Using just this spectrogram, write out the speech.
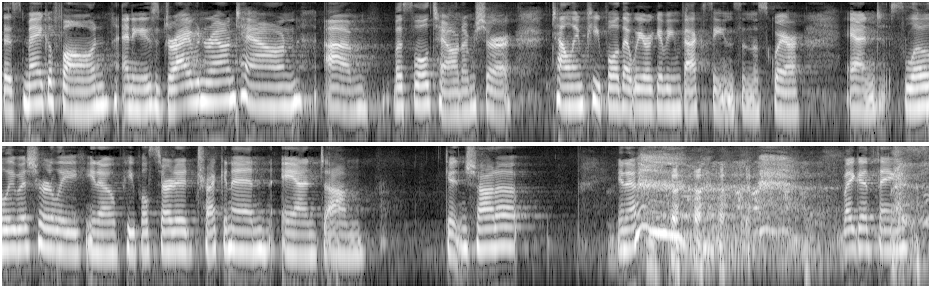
this megaphone, and he's driving around town, um, this little town, I'm sure, telling people that we were giving vaccines in the square. And slowly but surely, you know, people started trekking in and um, getting shot up, you know, by good things.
